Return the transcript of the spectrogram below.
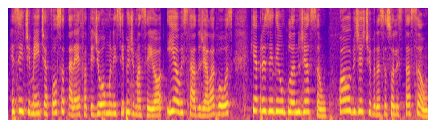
recentemente a Força Tarefa pediu ao município de Maceió e ao estado de Alagoas que apresentem um plano de ação. Qual o objetivo dessa solicitação?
